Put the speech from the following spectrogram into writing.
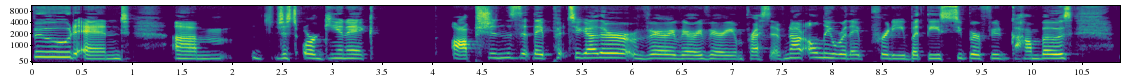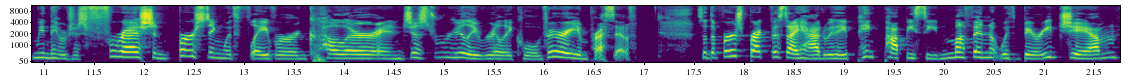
food and um, just organic options that they put together very very very impressive. Not only were they pretty but these superfood combos i mean they were just fresh and bursting with flavor and color and just really really cool. Very impressive. So the first breakfast i had was a pink poppy seed muffin with berry jam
